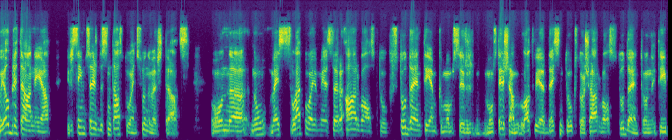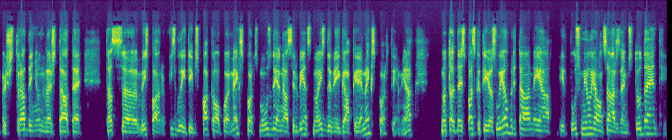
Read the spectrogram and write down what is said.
Lielbritānijā ir 168 universitātes. Un, nu, mēs lepojamies ar ārvalstu studentiem, ka mums ir mums tiešām Latvijā ir desmit tūkstoši ārvalstu studentu un it īpaši Stradiņu universitātē. Tas vispār izglītības pakalpojumu eksports mūsdienās ir viens no izdevīgākajiem eksportiem. Ja? Nu, tad es paskatījos, Lielbritānijā ir pusmiljons ārzemju studenti.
